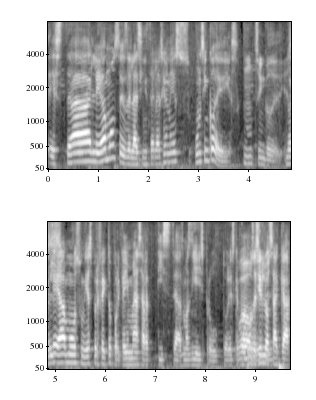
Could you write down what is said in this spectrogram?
está, le damos desde las instalaciones un 5 de 10. Un 5 de 10. No le damos un 10 perfecto porque hay más artistas, más DJs productores que Wow, podemos decirlo el- saca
